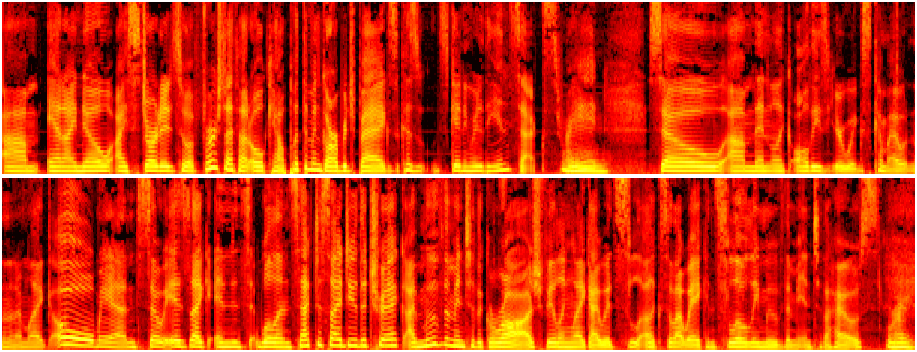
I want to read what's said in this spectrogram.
Um, and I know I started. So at first I thought, okay, I'll put them in garbage bags because it's getting rid of the insects, right? Mm. So um, then like all these earwigs come out, and then I'm like, oh man. So is like, and will insecticide do the trick? I move them into the garage, feeling like I would sl- like so that way I can slowly move them into the house. Right.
